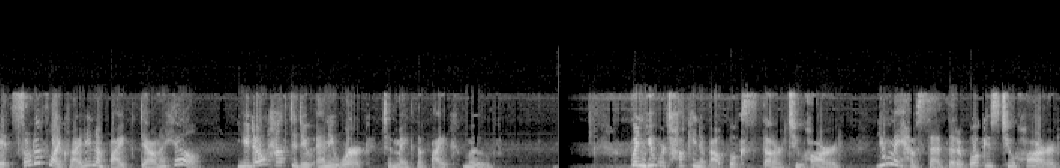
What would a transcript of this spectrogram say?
it's sort of like riding a bike down a hill. You don't have to do any work to make the bike move. When you were talking about books that are too hard, you may have said that a book is too hard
